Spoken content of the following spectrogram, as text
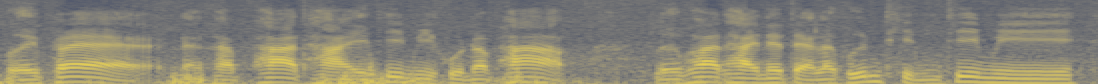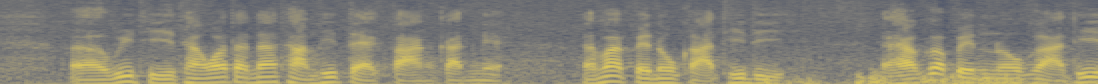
เผยแพร่นะครับผ้าไทยที่มีคุณภาพ หรือผ้าไทยในแต่ละพื้นถิ่นที่มีวิถีทางวัฒนธรรมที่แตกต่างกันเนี่ยสามารถเป็นโอกาสที่ดีนะครับก็เป็นโอกาสที่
